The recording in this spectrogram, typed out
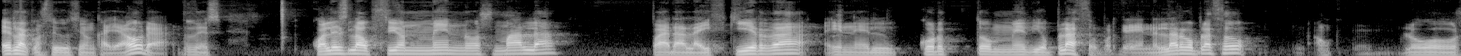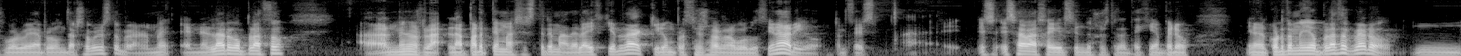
es la constitución que hay ahora. Entonces, ¿cuál es la opción menos mala para la izquierda en el corto medio plazo? Porque en el largo plazo, luego os volveré a preguntar sobre esto, pero en el, largo plazo, al menos la, parte más extrema de la izquierda quiere un proceso revolucionario. Entonces, esa va a seguir siendo su estrategia. Pero en el corto medio plazo, claro, mm,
